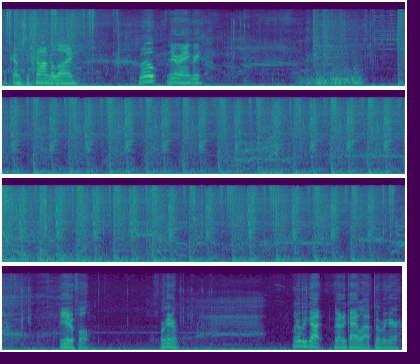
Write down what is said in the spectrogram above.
Here comes the conga line. Whoa, they're angry. Beautiful. We're gonna... What do we got? We got a guy left over here.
